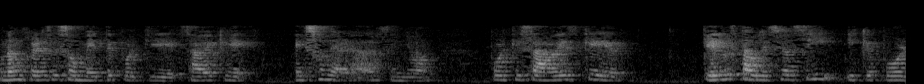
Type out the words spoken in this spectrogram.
una mujer se somete porque sabe que eso le agrada al Señor, porque sabes que, que Él lo estableció así y que por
